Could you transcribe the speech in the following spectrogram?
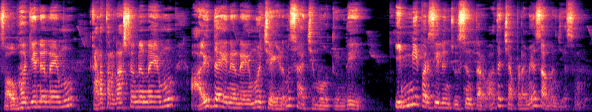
సౌభాగ్య నిర్ణయము కడతల నష్ట నిర్ణయము ఆయుధాయ నిర్ణయము చేయడం సాధ్యమవుతుంది. ఇన్ని పరిశీలన చూసిన తర్వాత చెప్పడమే సమంజసము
